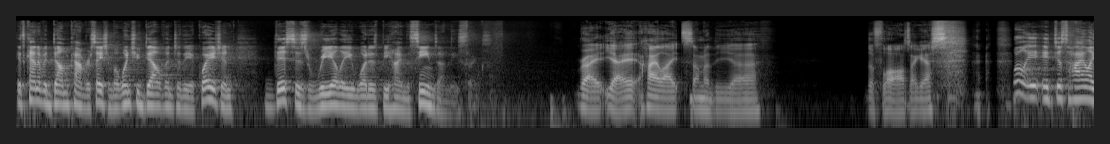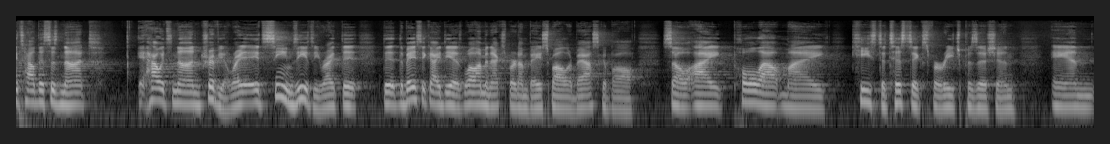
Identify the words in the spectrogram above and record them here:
it's kind of a dumb conversation, but once you delve into the equation, this is really what is behind the scenes on these things. Right. Yeah, it highlights some of the uh the flaws, I guess. Well, it, it just highlights how this is not how it's non-trivial, right? It seems easy, right? The, the the basic idea is, well, I'm an expert on baseball or basketball, so I pull out my key statistics for each position, and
